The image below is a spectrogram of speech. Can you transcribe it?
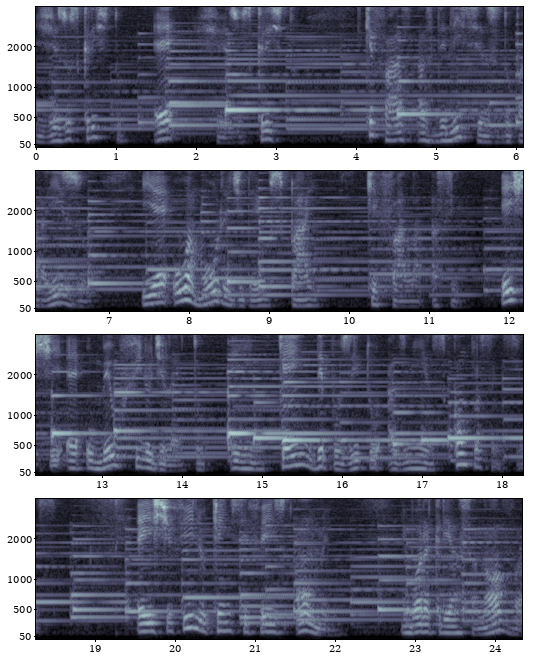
Jesus Cristo, é Jesus Cristo, que faz as delícias do paraíso e é o amor de Deus Pai que fala assim: Este é o meu filho dileto, em quem deposito as minhas complacências. É este filho quem se fez homem. Embora criança nova,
